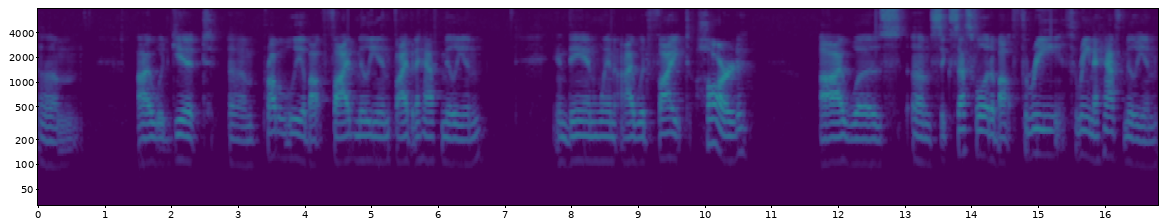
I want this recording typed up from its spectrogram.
um, I would get um, probably about five million, five and a half million and then when I would fight hard, I was um, successful at about three, three and a half million.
